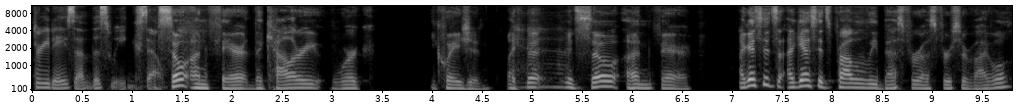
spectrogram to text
three days of this week. So It's so unfair. The calorie work equation. Like the it's so unfair. I guess it's I guess it's probably best for us for survival.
